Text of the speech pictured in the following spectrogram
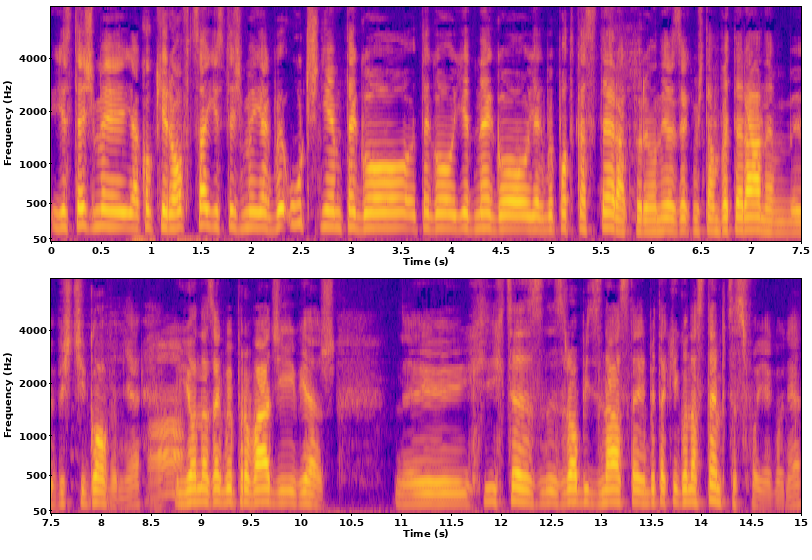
jesteśmy jako kierowca, jesteśmy jakby uczniem tego, tego jednego jakby podcastera, który on jest jakimś tam weteranem y, wyścigowym, nie? A. I on nas jakby prowadzi, wiesz, i chce z, zrobić z nas jakby takiego następcę swojego, nie?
